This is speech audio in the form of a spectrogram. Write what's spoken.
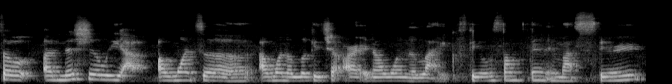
So initially, I, I want to I want to look at your art and I want to like feel something in my spirit.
